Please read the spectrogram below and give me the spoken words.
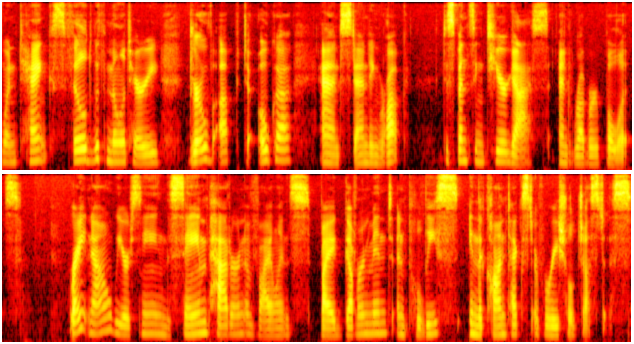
when tanks filled with military drove up to Oka and Standing Rock, dispensing tear gas and rubber bullets. Right now, we are seeing the same pattern of violence by government and police in the context of racial justice.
